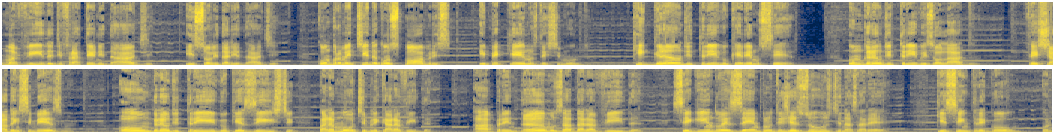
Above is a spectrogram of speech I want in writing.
uma vida de fraternidade e solidariedade, comprometida com os pobres e pequenos deste mundo? Que grão de trigo queremos ser? Um grão de trigo isolado, fechado em si mesmo? Ou um grão de trigo que existe para multiplicar a vida? Aprendamos a dar a vida, seguindo o exemplo de Jesus de Nazaré, que se entregou por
